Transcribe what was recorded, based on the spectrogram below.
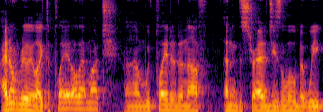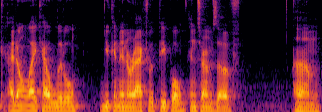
I don't really like to play it all that much. Um, we've played it enough. I think the strategy is a little bit weak. I don't like how little you can interact with people in terms of um,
